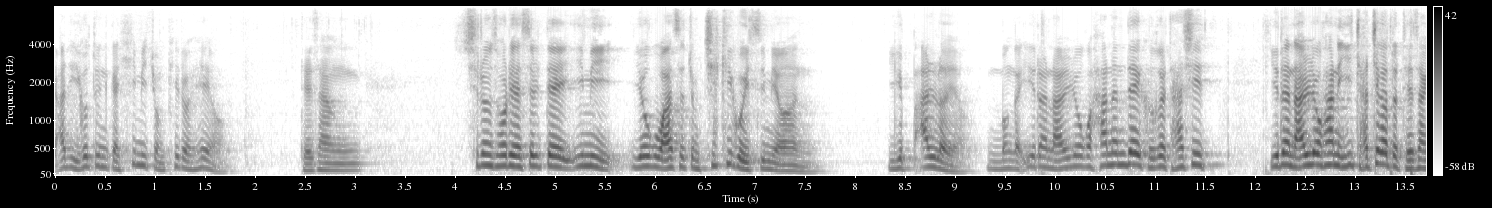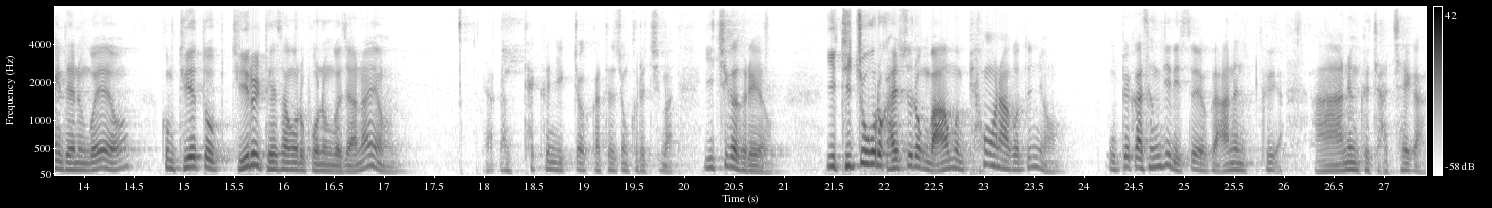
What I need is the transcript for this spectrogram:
아직 이것도 그러니까 힘이 좀 필요해요. 대상 싫은 소리 했을 때 이미 여기 와서 좀 지키고 있으면 이게 빨라요. 뭔가 일어나려고 하는데 그걸 다시 일어나려고 하는 이 자체가 또 대상이 되는 거예요. 그럼 뒤에 또 뒤를 대상으로 보는 거잖아요. 약간 테크닉적 같아서 좀 그렇지만 이치가 그래요. 이 뒤쪽으로 갈수록 마음은 평온하거든요. 우백과 성질이 있어요. 그 아는 그 아는 그 자체가.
